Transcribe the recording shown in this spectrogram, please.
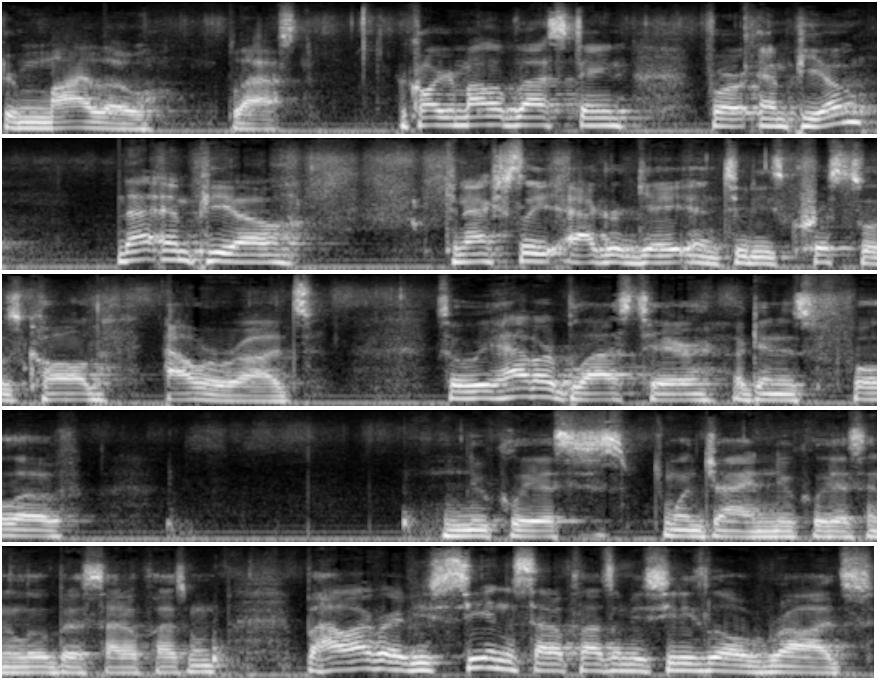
your myeloblast. Recall your myeloblast stain for MPO. That MPO can actually aggregate into these crystals called Auer rods. So we have our blast here, again, is full of nucleus, one giant nucleus and a little bit of cytoplasm. But however, if you see in the cytoplasm, you see these little rods,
